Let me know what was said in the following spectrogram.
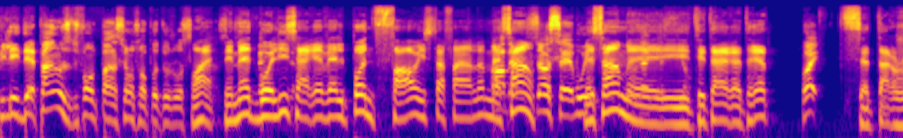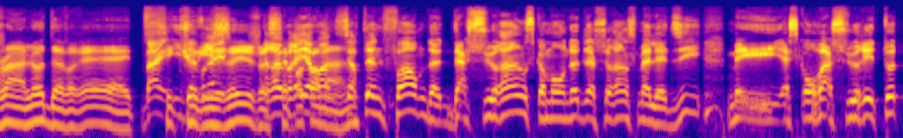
Puis les dépenses du fonds de pension ne sont pas toujours ce qu'ils pensent. Mais Maître Boily, ça révèle pas une faille, cette affaire-là. Mais ah, ben, ça, c'est, oui, mais semble, il était à la retraite. Oui cet argent-là devrait être ben, sécurisé, il devrait, je sais pas y avoir une certaine forme d'assurance, comme on a de l'assurance maladie, mais est-ce qu'on va assurer toute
